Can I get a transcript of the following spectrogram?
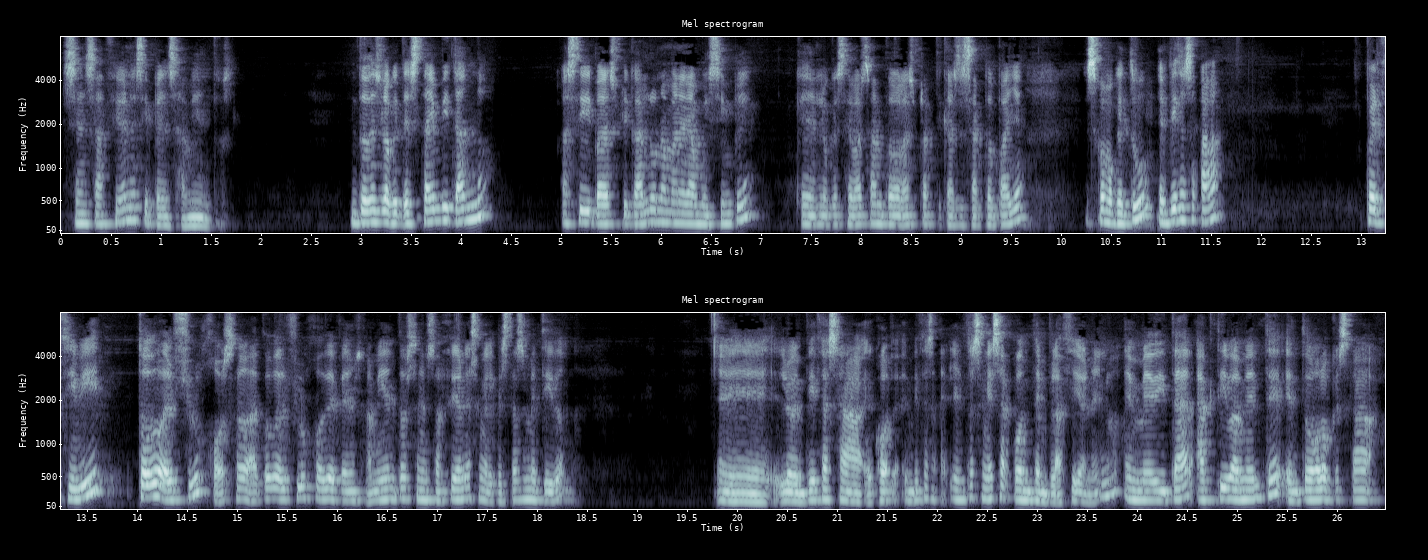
sensaciones y pensamientos. Entonces, lo que te está invitando, así para explicarlo de una manera muy simple, que es lo que se basan todas las prácticas de Sactopaya, es como que tú empiezas a percibir todo el flujo, o sea, todo el flujo de pensamientos, sensaciones en el que estás metido, eh, lo empiezas a, empiezas entras en esa contemplación, ¿eh? ¿no? en meditar activamente en todo lo que está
